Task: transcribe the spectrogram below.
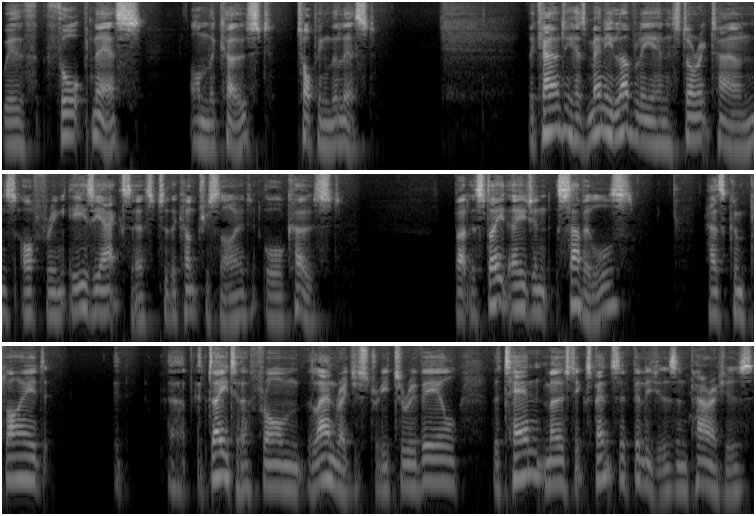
with Thorpeness on the coast topping the list. The county has many lovely and historic towns offering easy access to the countryside or coast. But estate agent Savills has complied uh, data from the land registry to reveal the 10 most expensive villages and parishes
